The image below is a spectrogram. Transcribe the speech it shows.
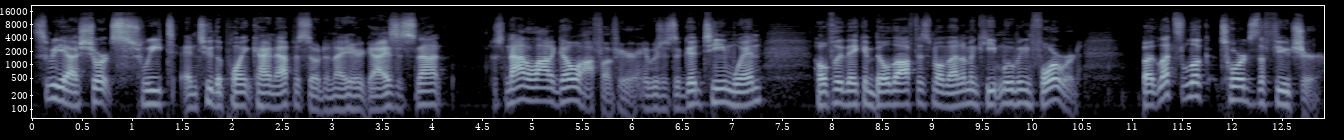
This will be a short, sweet, and to the point kind of episode tonight here, guys. It's not, it's not a lot to go off of here. It was just a good team win. Hopefully, they can build off this momentum and keep moving forward. But let's look towards the future.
